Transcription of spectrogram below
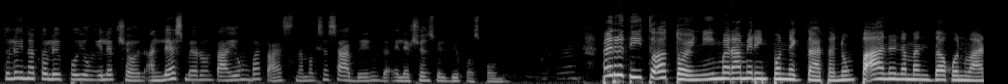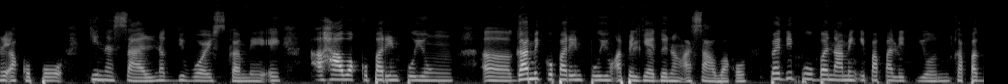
tuloy na tuloy po yung election unless meron tayong batas na magsasabing the elections will be postponed. Pero dito, attorney, marami rin po nagtatanong, paano naman daw, kunwari ako po, kinasal, nag-divorce kami, eh, hawak ko pa rin po yung, ah, gamit ko pa rin po yung apelyido ng asawa ko. Pwede po ba naming ipapalit yon kapag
